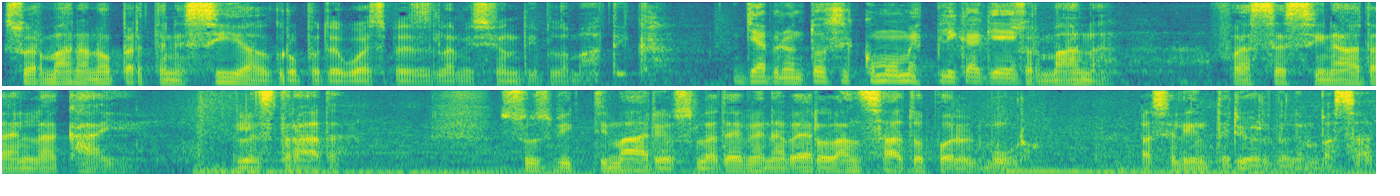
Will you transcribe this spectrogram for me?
Su hermana no pertenecía al grupo de huéspedes de la misión diplomática. Ya, pero entonces, ¿cómo me explica que...? Su hermana fue asesinada en la calle, en la estrada. Sus victimarios la deben haber lanzado por el muro hacia el interior de la embajada.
